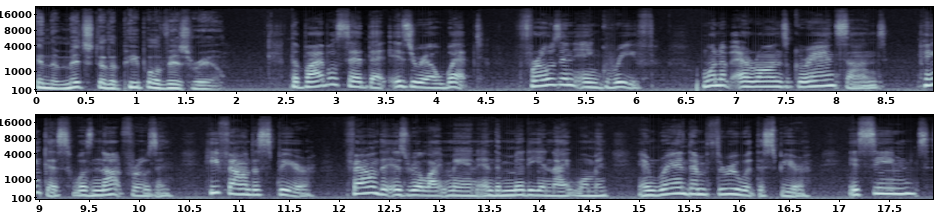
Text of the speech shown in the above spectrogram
in the midst of the people of Israel. The Bible said that Israel wept, frozen in grief. One of Aaron's grandsons, Pinchas, was not frozen. He found a spear, found the Israelite man and the Midianite woman, and ran them through with the spear. It seems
